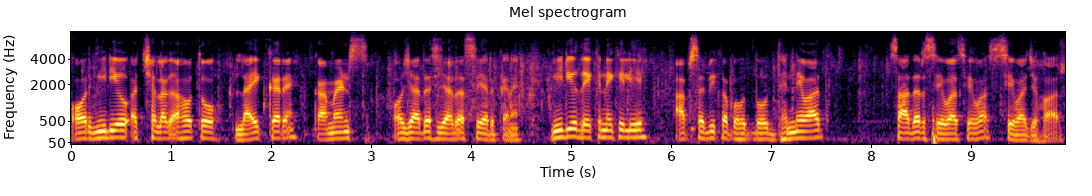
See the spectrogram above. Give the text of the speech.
और वीडियो अच्छा लगा हो तो लाइक करें कमेंट्स और ज़्यादा से ज़्यादा शेयर करें। वीडियो देखने के लिए आप सभी का बहुत बहुत धन्यवाद। सादर सेवा सेवा सेवा जोहार।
